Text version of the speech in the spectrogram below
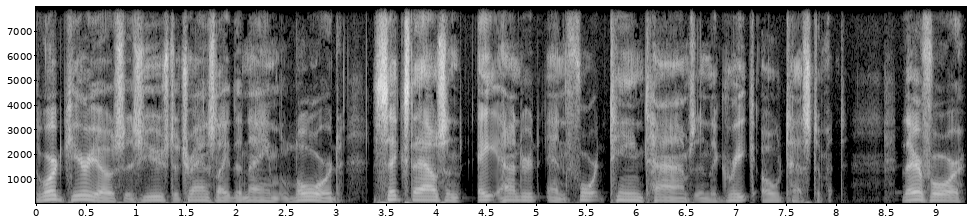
The word Kyrios is used to translate the name Lord 6,814 times in the Greek Old Testament. Therefore,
